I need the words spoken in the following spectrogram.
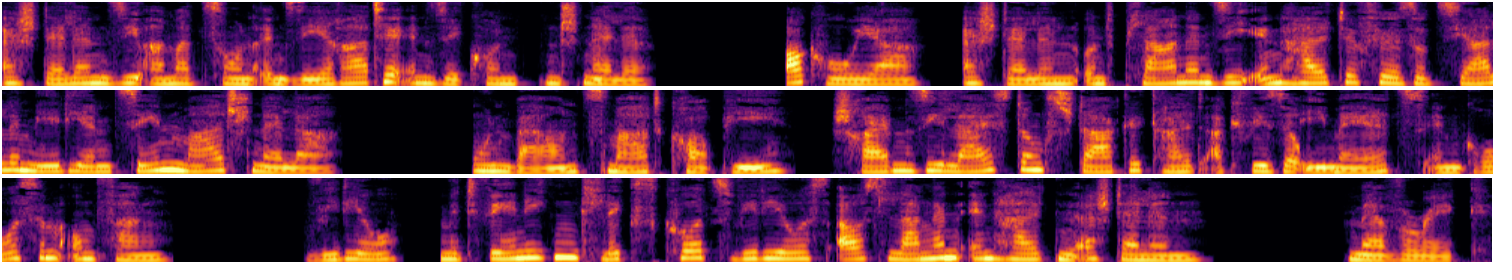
erstellen Sie Amazon-Inserate in Sekundenschnelle. Okoya, erstellen und planen Sie Inhalte für soziale Medien zehnmal schneller. Unbound Smart Copy, schreiben Sie leistungsstarke Kaltakquise-E-Mails in großem Umfang. Video, mit wenigen Klicks Kurzvideos aus langen Inhalten erstellen. Maverick,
